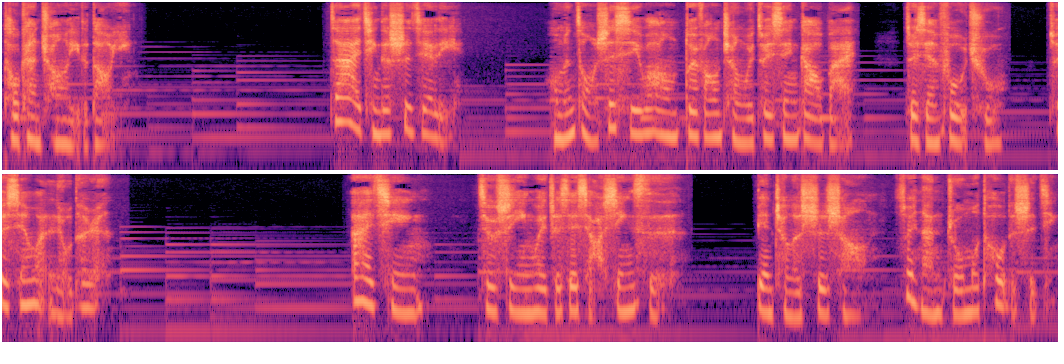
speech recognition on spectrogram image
偷看窗里的倒影。在爱情的世界里，我们总是希望对方成为最先告白、最先付出、最先挽留的人。爱情就是因为这些小心思，变成了世上最难琢磨透的事情。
